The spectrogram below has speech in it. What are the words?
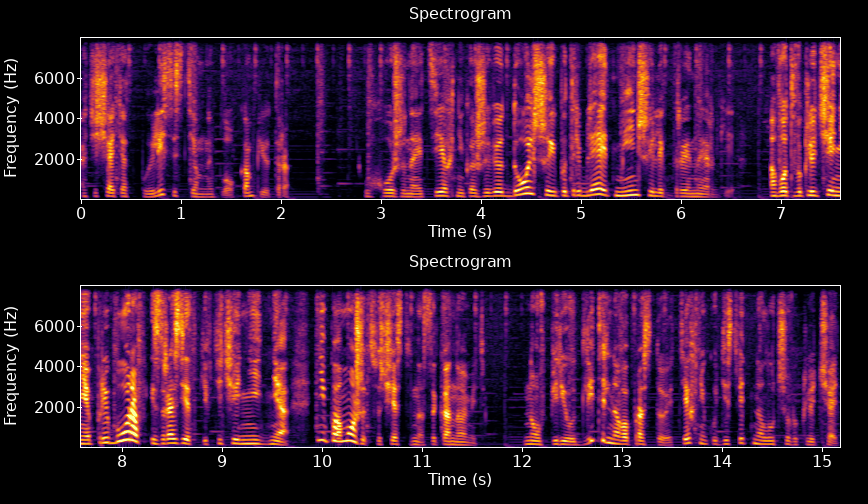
очищать от пыли системный блок компьютера. Ухоженная техника живет дольше и потребляет меньше электроэнергии. А вот выключение приборов из розетки в течение дня не поможет существенно сэкономить. Но в период длительного простоя технику действительно лучше выключать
